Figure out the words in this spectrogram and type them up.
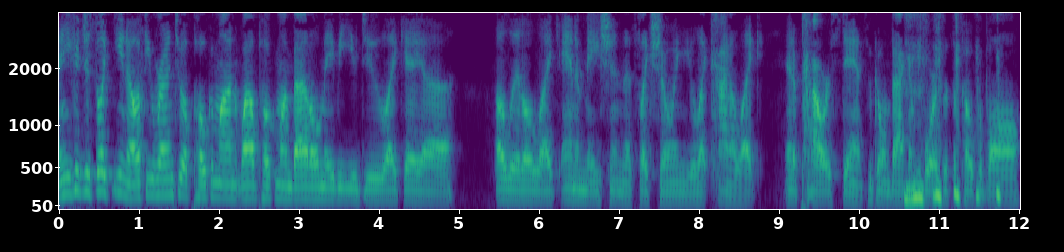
and you could just like, you know, if you run into a Pokemon wild Pokemon battle, maybe you do like a uh a little like animation that's like showing you like kind of like in a power stance going back and forth with the Pokeball.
